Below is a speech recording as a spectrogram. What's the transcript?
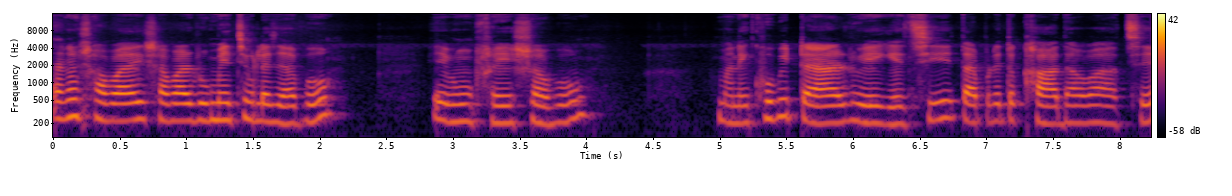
এখন সবাই, সবার রুমে চলে যাব এবং ফ্রেশ হব। মানে খুবই টায়ার্ড হয়ে গেছি। তারপরে তো খাওয়া দাওয়া আছে।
